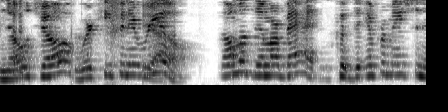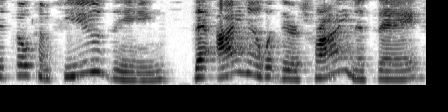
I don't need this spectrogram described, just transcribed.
No joke. We're keeping it real. Yeah. Some of them are bad because the information is so confusing that I know what they're trying to say,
